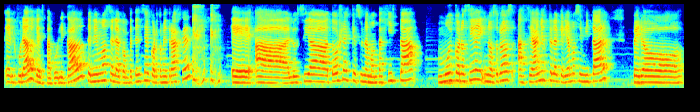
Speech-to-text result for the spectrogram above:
el jurado que está publicado, tenemos en la competencia de cortometrajes eh, a Lucía Torres, que es una montajista muy conocida y nosotros hace años que la queríamos invitar, pero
